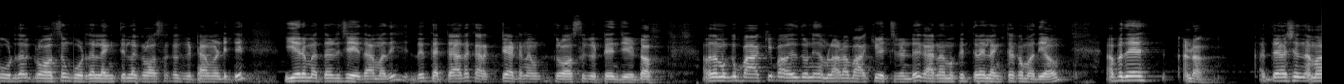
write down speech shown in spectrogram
കൂടുതൽ ക്രോസും കൂടുതൽ ലെങ്ത്തിലുള്ള ക്രോസൊക്കെ കിട്ടാൻ വേണ്ടിയിട്ട് ഈ ഒരു മെത്തേഡ് ചെയ്താൽ മതി. ഇത് തെറ്റാതെ കറക്റ്റായിട്ട് നമുക്ക് ക്രോസ് കിട്ടുകയും ചെയ്യും കേട്ടോ അപ്പോൾ നമുക്ക് ബാക്കി പകുതി തുണി നമ്മളവിടെ ബാക്കി വെച്ചിട്ടുണ്ട്. കാരണം നമുക്ക് ഇത്രയും ലെങ്ത് ഒക്കെ മതിയാവും. അപ്പോൾ ഇത് കണ്ടോ? അത്യാവശ്യം നമ്മൾ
